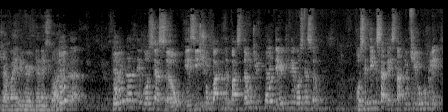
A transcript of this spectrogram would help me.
já vai revertendo a história. Toda, toda negociação existe um bastão de poder de negociação. Você tem que saber se está contigo ou com o cliente.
